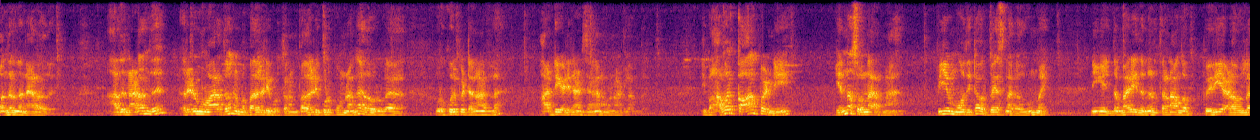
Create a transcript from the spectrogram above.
வந்திருந்த நேரம் அது. அது நடந்து ரெண்டு மூணு வாரத்தில் நம்ம பதிலடி கொடுத்தோம் நம்ம பதிலடி கொடுப்போம்னாங்க அதை ஒரு ஒரு குறிப்பிட்ட நாளில் அடி அடி நடித்தாங்க நம்ம நாட்டில் இருந்து இப்போ அவர் கால் பண்ணி என்ன சொன்னார்னா பிஎம் மோதிட்டு அவர் பேசினார் அது உண்மை. நீங்கள் இந்த மாதிரி இதை நிறுத்தலைன்னா அவங்க பெரிய அளவில்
